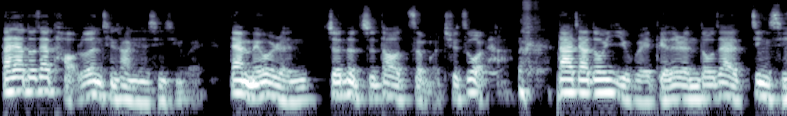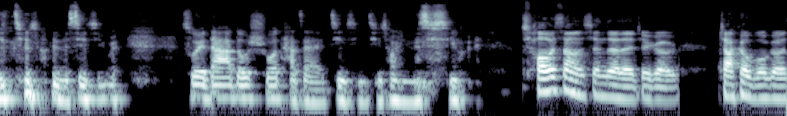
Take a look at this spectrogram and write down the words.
大家都在讨论青少年的性行为。但没有人真的知道怎么去做它，大家都以为别的人都在进行青少年的性行为，所以大家都说他在进行青少年的性行为，超像现在的这个扎克伯格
